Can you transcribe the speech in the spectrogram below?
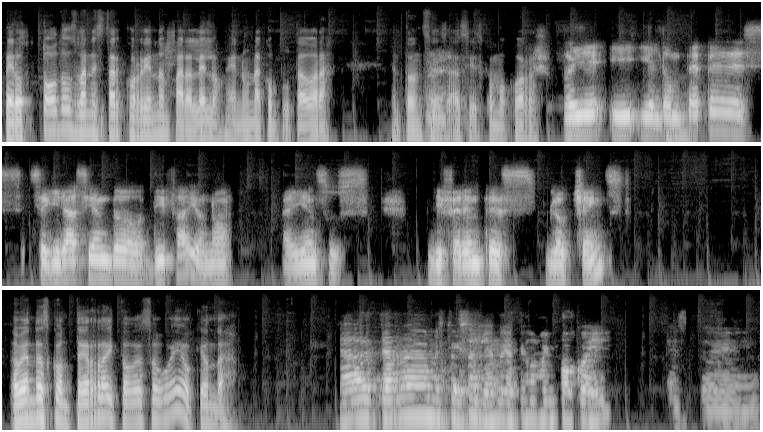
pero todos van a estar corriendo en paralelo en una computadora. Entonces, así es como corre. Oye, ¿y, el Don Pepe seguirá haciendo DeFi o no? Ahí en sus diferentes blockchains. ¿Todavía andas con Terra y todo eso, güey, o qué onda? Ya de Terra me estoy saliendo, ya tengo muy poco ahí. Este,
